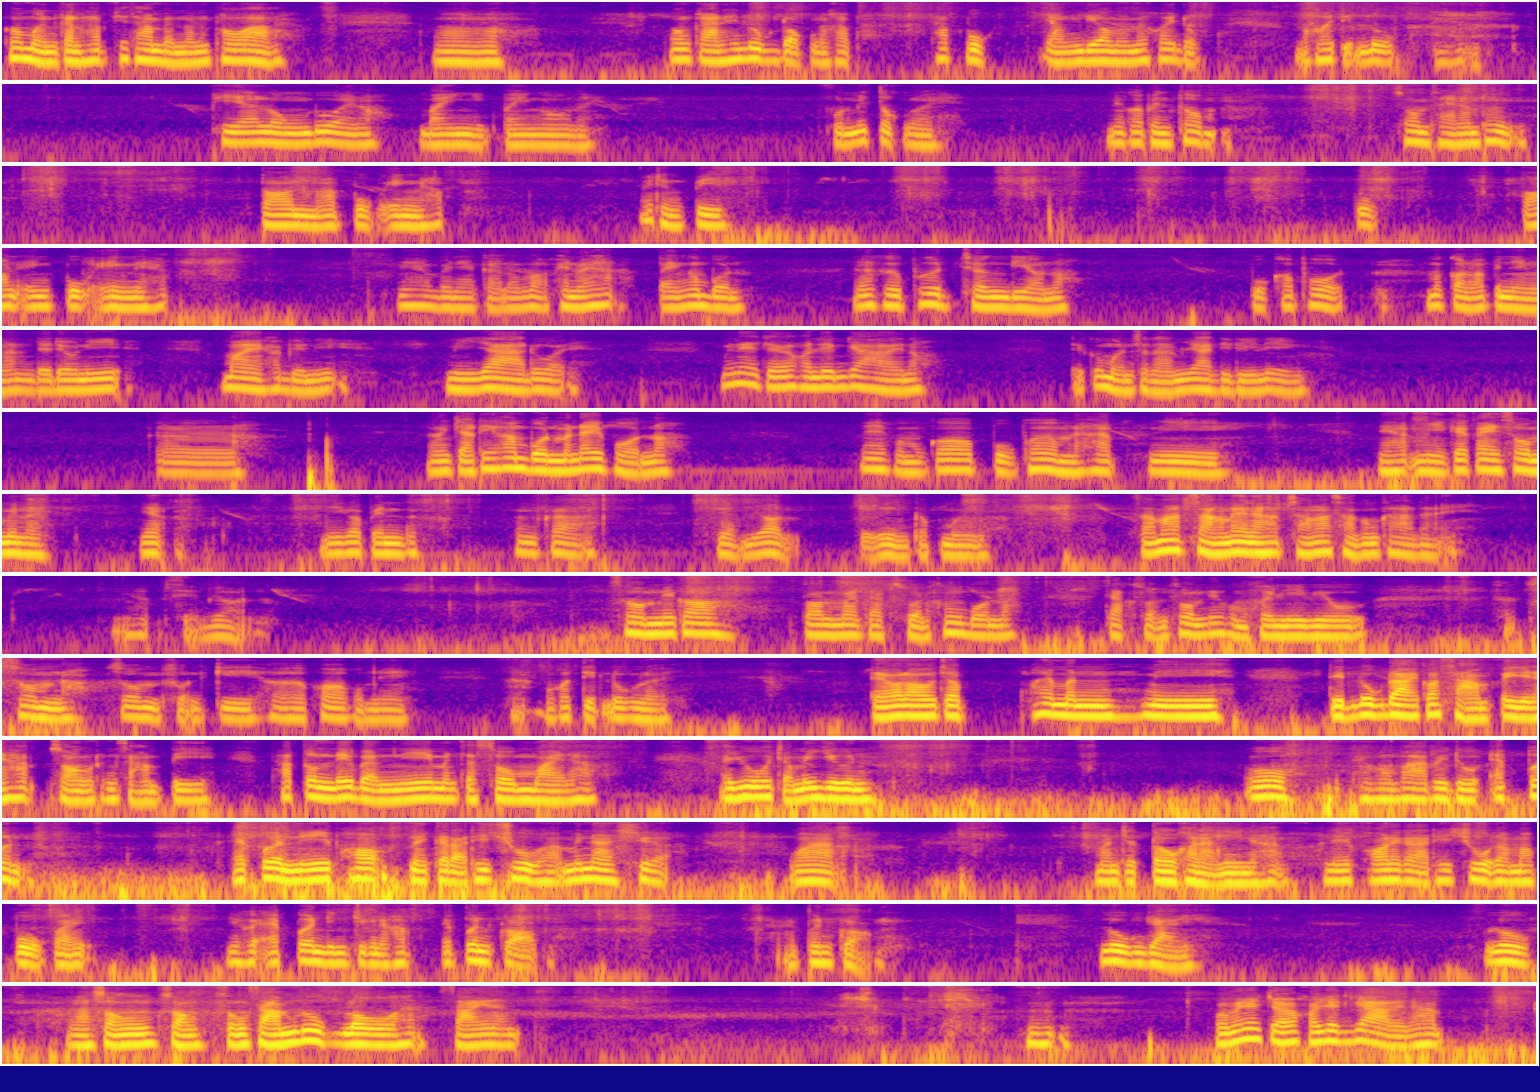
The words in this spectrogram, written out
ก็เหมือนกันครับที่ทำแบบนั้นเพราะว่าต้องการให้ลูกดกนะครับ ถ้าปลูกอย่างเดียวมันไม่ค่อยดกไม่ค่อยติดลูกเพี้ยลงด้วยเนาะใบหงิกใบงอเลยฝนไม่ตกเลย นี่ก็เป็นส้มส้มสายน้ำผึ้งตอนมาปลูกเองนะครับ ไม่ถึงปีปลูก ตอนเองปลูกเองเนี่ยครับนี่บรรยากาศรอบๆเห็นไหมฮะแปลงข้างบนนั่นคือพืชเชิงเดียวเนาะปลูกข้าวโพดเมื่อก่อนว่าเป็นอย่างนั้นเดี๋ยวเดี๋ยวนี้ไม่ครับเดี๋ยวนี้มีหญ้าด้วย ไม่แน่ใจว่าเขาเรียกหญ้าอะไรเนาะเดี๋ยวก็เหมือนสนามหญ้าดีๆนี่เองเอ่อหลังจากที่ข้างบนมันได้ผลเนาะแม่ผมก็ปลูกเพิ่มนะครับ นี่นะครับมีใกล้ๆส้มนี่เลยเนี่ย นี่ก็เป็นต้นกล้าเสียบยอดตัวเองกับมือ สามารถสั่งได้นะครับ สามารถสั่งต้นกล้าได้นะครับเสียบยอดส้มนี่ก็ตอนมาจากสวนข้างบนนะจากสวนส้มที่ผมเคยรีวิวส้มเนาะส้มสวนกีเออพ่อผมเองนะมันก็ติดลูกเลย แต่ว่าเราจะให้มันมีติดลูกได้ก็สามปีนะครับสองถึงสามปี ถ้าต้นเล็กแบบนี้มันจะโทมไวนะครับ อายุจะไม่ยืน โอ้เดี๋ยวผมพาไปดูแอปเปิลแอปเปิลนี้เพาะในกระดาษทิชชู่ครับไม่น่าเชื่อว่า มันจะโตขนาดนี้นะครับอันนี้เพาะในกระดาษทิชชู่แล้วมาปลูกไว้ นี่คือแอปเปิลจริงๆนะครับแอปเปิลกรอบแอปเปิลกรอบ ลูกใหญ่ ลูกอสองสองสองสามลูกโลฮะไซส์นั้น ผมไม่แน่ใจว่าเขาเรียกยากเลยนะครับ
